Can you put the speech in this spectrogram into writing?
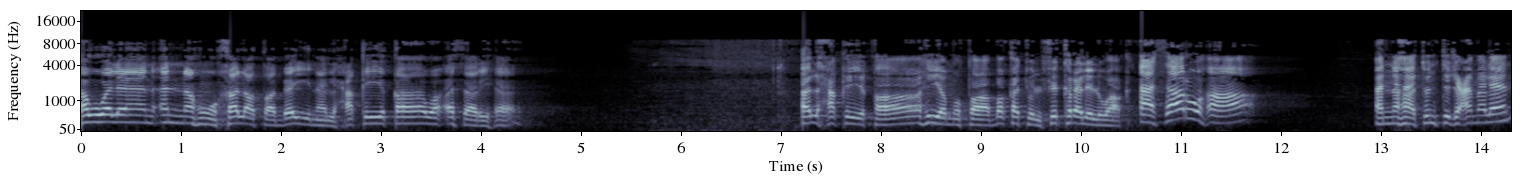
اولا أنه خلط بين الحقيقة وأثرها. الحقيقة هي مطابقة الفكرة للواقع. أثرها أنها تنتج عملا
